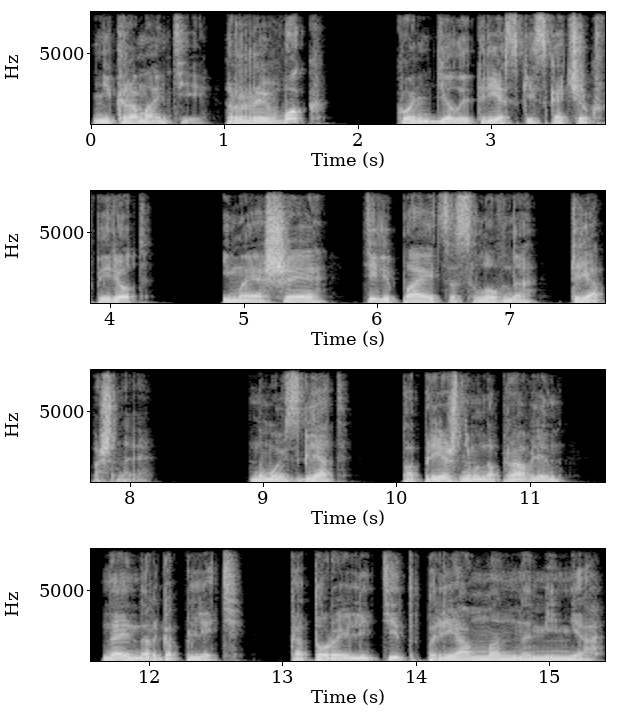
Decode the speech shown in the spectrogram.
некромантии. Рывок! Конь делает резкий скачок вперед, и моя шея телепается словно тряпошная. Но мой взгляд по-прежнему направлен на энергоплеть, которая летит прямо на меня.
